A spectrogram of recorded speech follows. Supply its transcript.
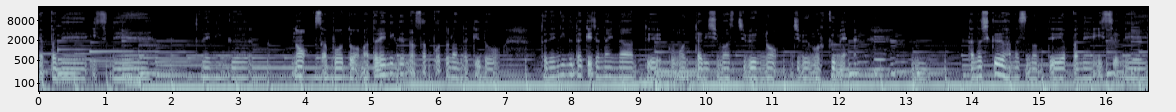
やっぱねいいですね。トレーニングのサポート。まあトレーニングのサポートなんだけどトレーニングだけじゃないなって思ったりします。自分の自分も含め、楽しく話すのってやっぱねいいっすよね。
